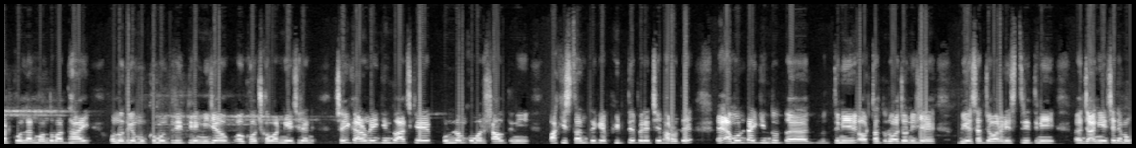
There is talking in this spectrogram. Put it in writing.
সাংসদ কল্যাণ বন্দ্যোপাধ্যায়, অন্যদিকে মুখ্যমন্ত্রী তিনি নিজেও খোঁজ খবর নিয়েছিলেন। সেই কারণেই কিন্তু আজকে পূর্ণম কুমার সাউ তিনি পাকিস্তান থেকে ফিরতে পেরেছে ভারতে। এমনটাই কিন্তু তিনি অর্থাৎ রজনী যে বিএসএফ জওয়ানের স্ত্রী তিনি জানিয়েছেন এবং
